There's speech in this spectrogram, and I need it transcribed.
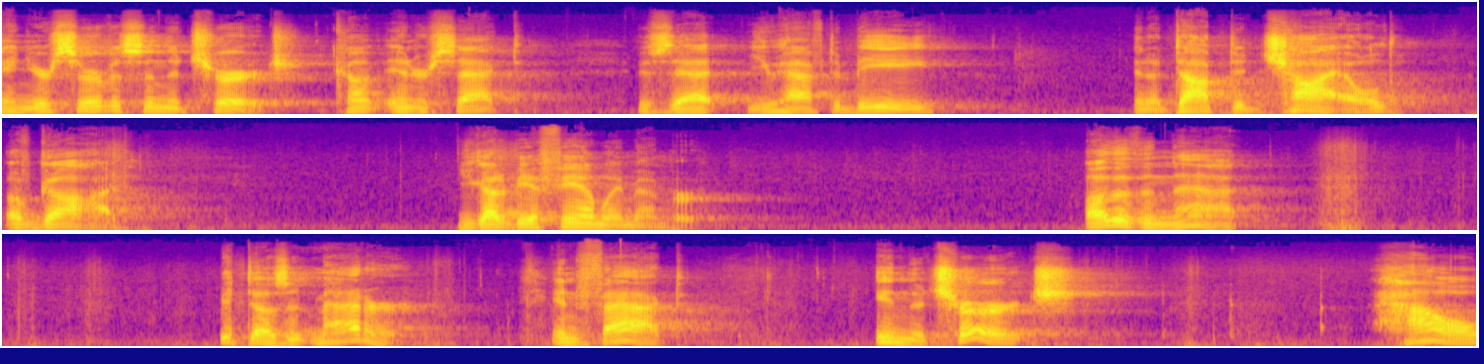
and your service in the church come intersect is that you have to be an adopted child of God. You got to be a family member. Other than that, it doesn't matter. In fact, in the church, how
